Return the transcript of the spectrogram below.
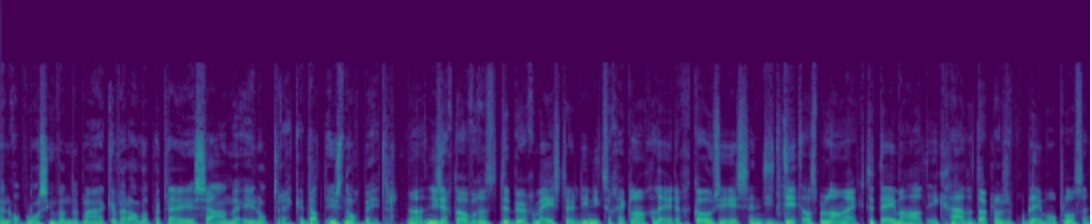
een oplossing van te maken waar alle partijen samen in optrekken. Dat is nog beter. Nou, nu zegt overigens de burgemeester, die niet zo gek lang geleden gekozen is en die dit als belangrijkste thema had: ik ga het daklozenprobleem oplossen.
